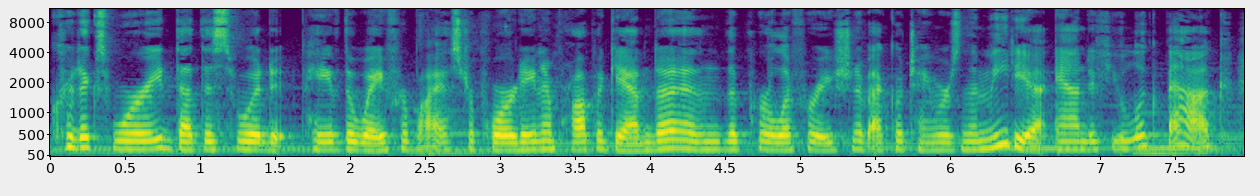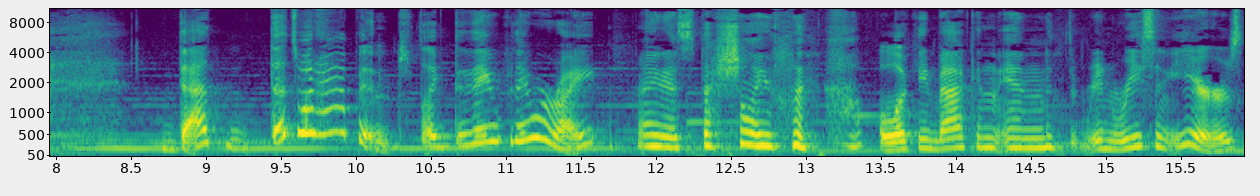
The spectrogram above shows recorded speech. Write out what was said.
Critics worried that this would pave the way for biased reporting and propaganda and the proliferation of echo chambers in the media. And if you look back, that that's what happened. Like they they were right. I mean, especially looking back in in in recent years.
